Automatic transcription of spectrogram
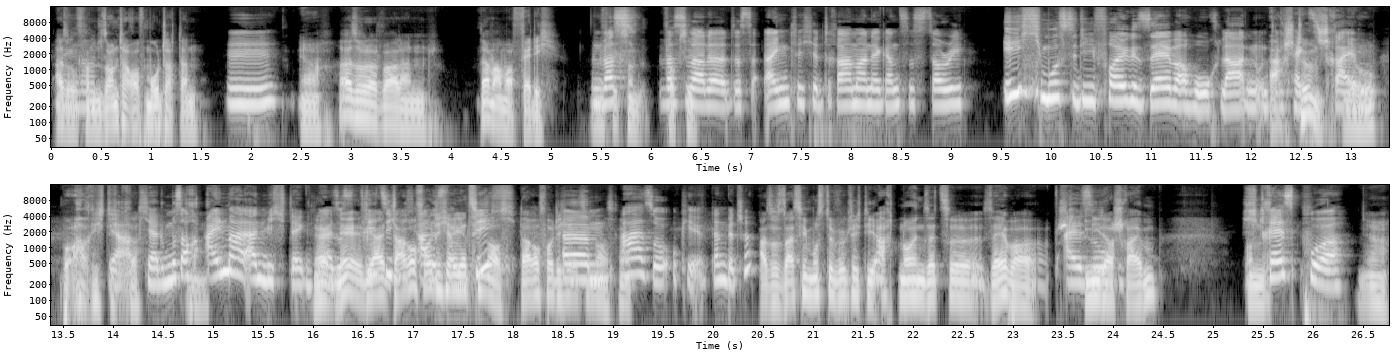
Also von Gott. Sonntag auf Montag dann. Mhm. Ja, also das war dann, da waren wir fertig. Und was, und was war da das eigentliche Drama an der ganzen Story? Ich musste die Folge selber hochladen und den Ach, Text stimmt. schreiben. Jo. Boah, richtig Ja, krass. Pia, du musst auch Mhm. einmal an mich denken. Ja, also es nee, ja, sich darauf nicht wollte alles ich ja jetzt dich. hinaus. Darauf wollte ich ja jetzt Ähm, hinaus. Ja. Also, okay, dann bitte. Also Sassi musste wirklich die acht, neun Sätze selber Also- niederschreiben. Und- Stress pur. Ja.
